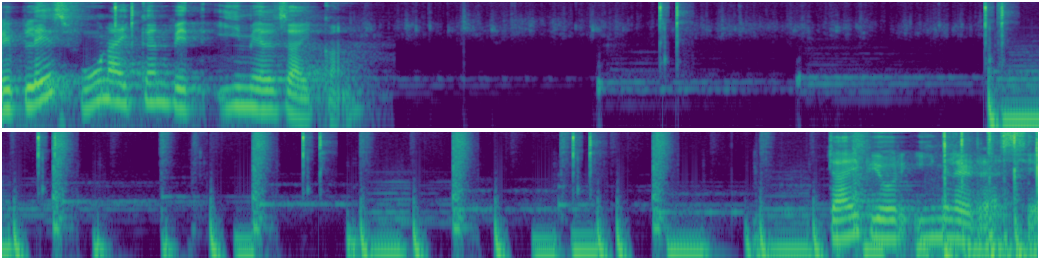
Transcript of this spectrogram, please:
Replace phone icon with emails icon. Type your email address here.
